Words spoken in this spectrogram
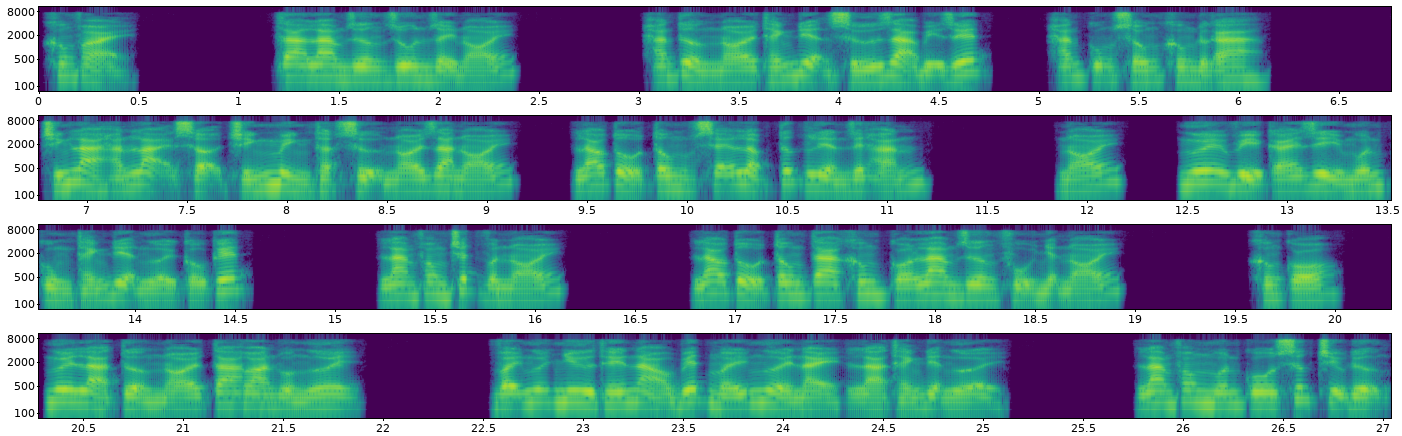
không phải. Ta Lam Dương run rẩy nói. Hắn tưởng nói thánh điện sứ giả bị giết, hắn cũng sống không được a. Chính là hắn lại sợ chính mình thật sự nói ra nói, Lão tổ tông sẽ lập tức liền giết hắn. Nói, ngươi vì cái gì muốn cùng thánh điện người cấu kết? Lam Phong chất vấn nói. Lao tổ tông ta không có Lam Dương phủ nhận nói. Không có, ngươi là tưởng nói ta hoan của ngươi. Vậy ngươi như thế nào biết mấy người này là thánh điện người? Lam Phong muốn cố sức chịu đựng,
